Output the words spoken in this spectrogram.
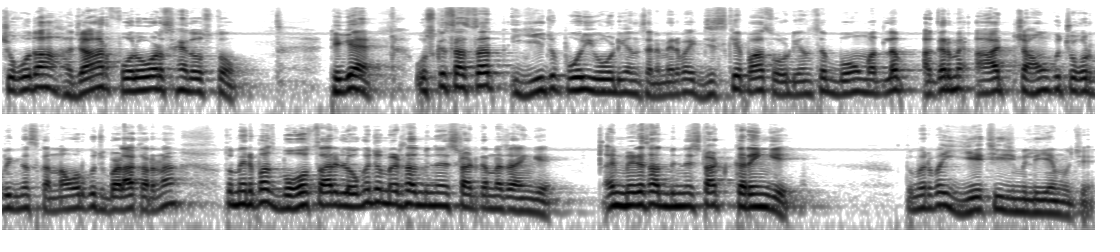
चौदह हज़ार फॉलोअर्स हैं दोस्तों। ठीक है? उसके साथ साथ ये जो पूरी ऑडियंस है ना, मेरे भाई, जिसके पास ऑडियंस है, वो मतलब अगर मैं आज चाहूँ कुछ और बिज़नेस करना और कुछ बड़ा करना तो मेरे पास बहुत सारे लोग हैं जो मेरे साथ बिज़नेस स्टार्ट करना चाहेंगे एंड मेरे साथ बिज़नेस स्टार्ट करेंगे। तो मेरे भाई, ये चीज़ मिली है मुझे।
